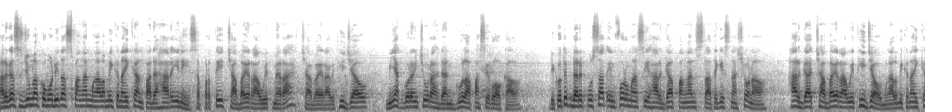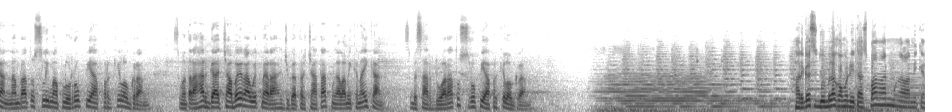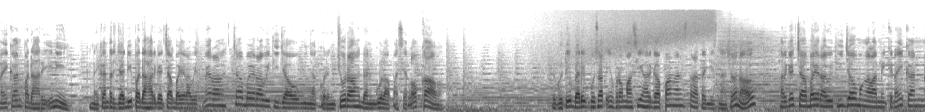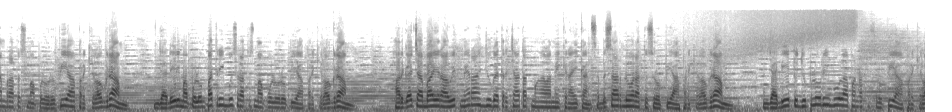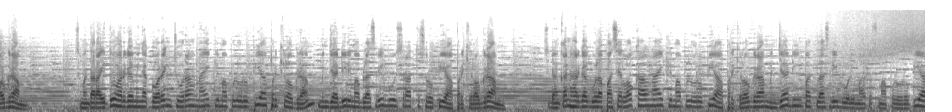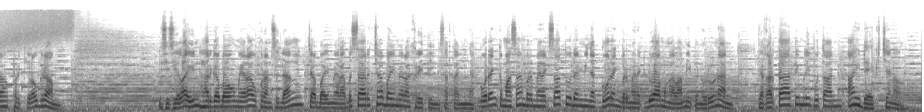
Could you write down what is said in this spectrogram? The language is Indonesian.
Harga sejumlah komoditas pangan mengalami kenaikan pada hari ini seperti cabai rawit merah, cabai rawit hijau, minyak goreng curah, dan gula pasir lokal. Dikutip dari Pusat Informasi Harga Pangan Strategis Nasional, harga cabai rawit hijau mengalami kenaikan Rp650 per kilogram. Sementara harga cabai rawit merah juga tercatat mengalami kenaikan sebesar Rp200 per kilogram. Harga sejumlah komoditas pangan mengalami kenaikan pada hari ini. Kenaikan terjadi pada harga cabai rawit merah, cabai rawit hijau, minyak goreng curah, dan gula pasir lokal. Dikutip dari Pusat Informasi Harga Pangan Strategis Nasional, harga cabai rawit hijau mengalami kenaikan Rp650 per kilogram menjadi Rp54.150 per kilogram. Harga cabai rawit merah juga tercatat mengalami kenaikan sebesar Rp200 per kilogram menjadi Rp70.800 per kilogram. Sementara itu harga minyak goreng curah naik Rp50 per kilogram menjadi Rp15.100 per kilogram. Sedangkan harga gula pasir lokal naik Rp50 per kilogram menjadi Rp14.550 per kilogram. Di sisi lain, harga bawang merah ukuran sedang, cabai merah besar, cabai merah keriting, serta minyak goreng kemasan bermerek 1 dan minyak goreng bermerek 2 mengalami penurunan. Jakarta, Tim Liputan, IDEC Channel.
